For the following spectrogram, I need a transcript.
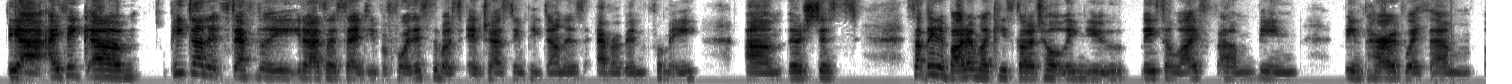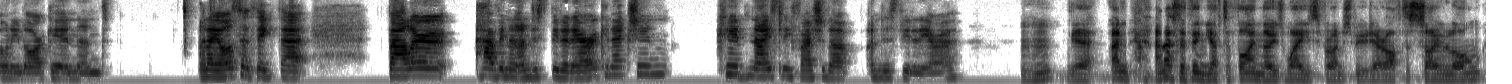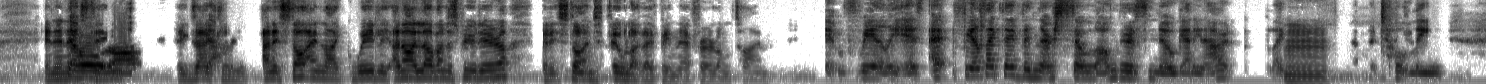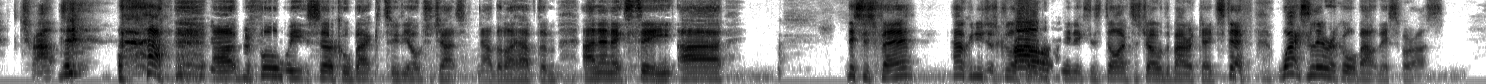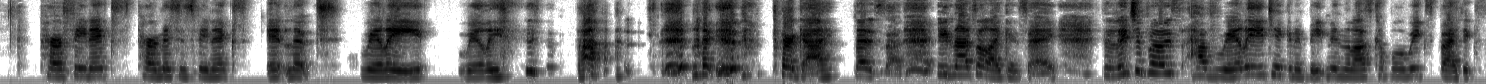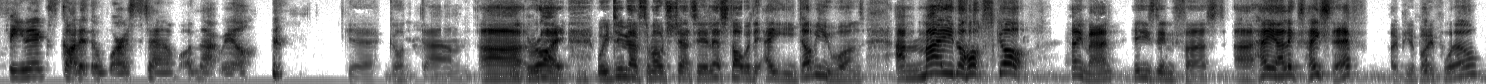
yeah, I think um, Pete Dunne, it's definitely, you know, as I was saying to you before, this is the most interesting Pete Dunne has ever been for me. Um, there's just something about him, like he's got a totally new lease of life, um, being being paired with um Oney Lorcan and and I also think that Balor having an undisputed era connection could nicely freshen up undisputed era. Mm-hmm. Yeah, and and that's the thing. You have to find those ways for undisputed era after so long in NXT. long. Exactly, and it's starting like weirdly. And I love undisputed era, but it's starting to feel like they've been there for a long time. It really is. It feels like they've been there so long. There's no getting out. Like Mm. totally trapped. uh, before we circle back to the Ultra Chat, now that I have them, and NXT, uh, this is fair. How can you just gloss Oh. over Fénix's dive to straddle the barricade? Steph, wax lyrical about this for us. per Fénix, per Mrs. Fénix, it looked really, really bad. like per guy. That's uh, that's all I can say. The Lucha Bros have really taken a beating in the last couple of weeks, but I think Fénix got it the worst um, on that reel. Yeah, god damn. Uh, right, we do have some Ultra Chats here. Let's start with the AEW ones. And Matty the Hot Scott. Hey, man, he's in first. Uh, hey, Alex. Hey, Steph. Hope you're both well.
